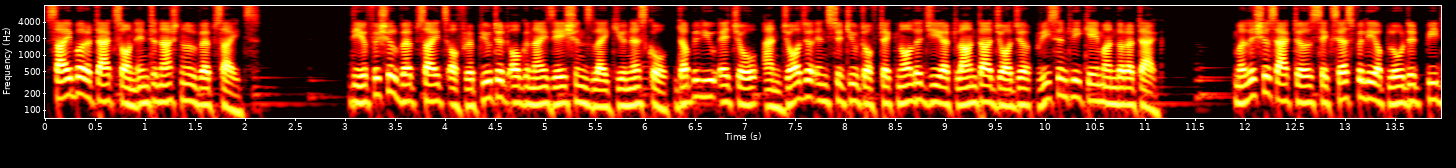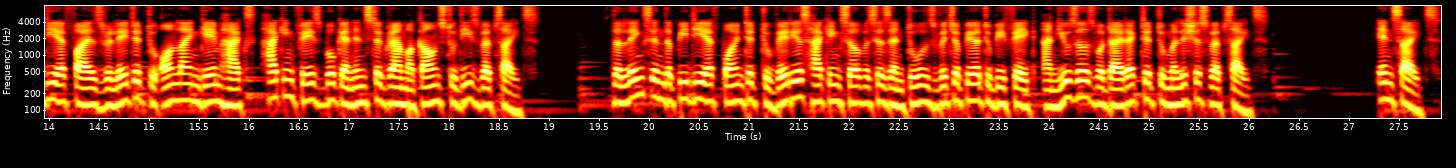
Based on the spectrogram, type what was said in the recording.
Cyber attacks on international websites. The official websites of reputed organizations like UNESCO, WHO, and Georgia Institute of Technology Atlanta, Georgia, recently came under attack. Malicious actors successfully uploaded PDF files related to online game hacks, hacking Facebook and Instagram accounts to these websites. The links in the PDF pointed to various hacking services and tools which appear to be fake, and users were directed to malicious websites. Insights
